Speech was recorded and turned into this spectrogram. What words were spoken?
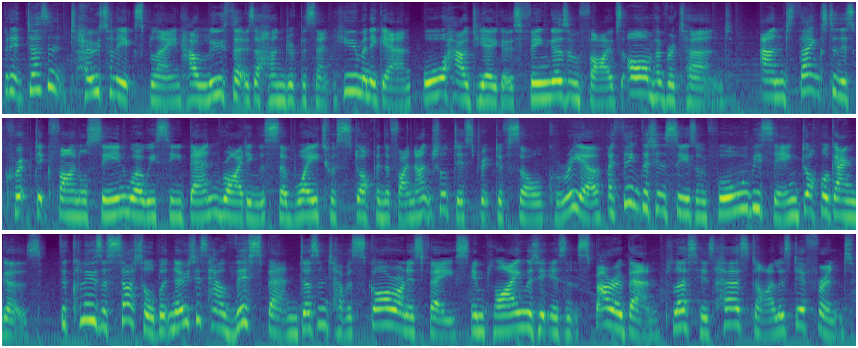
but it doesn't totally explain how Luther Luther is 100% human again, or how Diego's fingers and Five's arm have returned. And thanks to this cryptic final scene where we see Ben riding the subway to a stop in the financial district of Seoul, Korea, I think that in season 4 we'll be seeing doppelgangers. The clues are subtle, but notice how this Ben doesn't have a scar on his face, implying that it isn't Sparrow Ben, plus his hairstyle is different.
